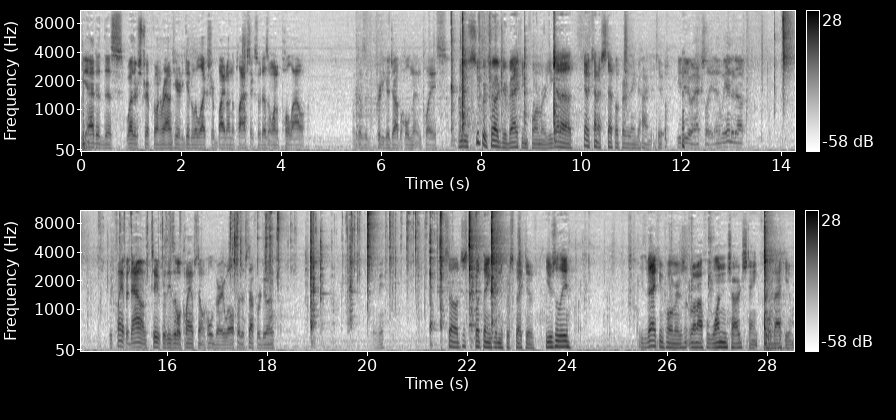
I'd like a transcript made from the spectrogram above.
We added this weather strip going around here to get a little extra bite on the plastic so it doesn't want to pull out. It does a pretty good job of holding it in place. when you supercharge your vacuum former, you gotta you gotta kind of step up everything behind it too. You do actually, and we ended up we clamp it down too because these little clamps don't hold very well for the stuff we're doing. Maybe. So just to put things into perspective, usually these vacuum formers run off one charge tank full of vacuum.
